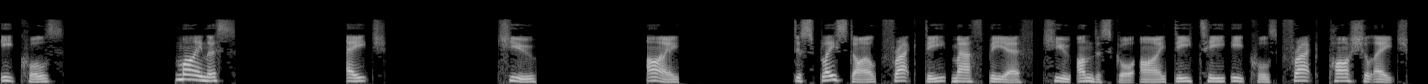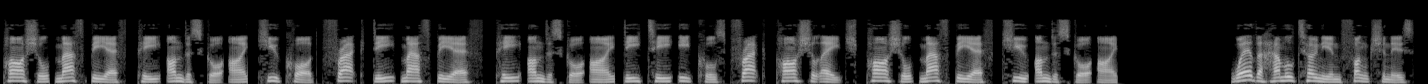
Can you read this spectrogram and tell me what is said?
equals minus H Q I Display style frac d math bf q underscore i dt equals frac partial h partial math bf p underscore i q quad frac d math bf p underscore i dt equals frac partial h partial math bf q underscore i, where the Hamiltonian function is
